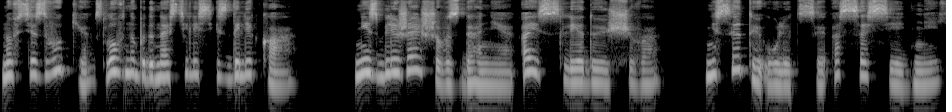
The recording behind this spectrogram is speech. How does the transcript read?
Но все звуки словно бы доносились издалека, не из ближайшего здания, а из следующего. Не с этой улицы, а с соседней.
